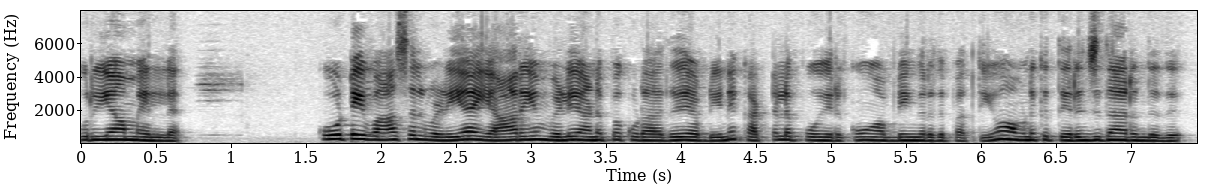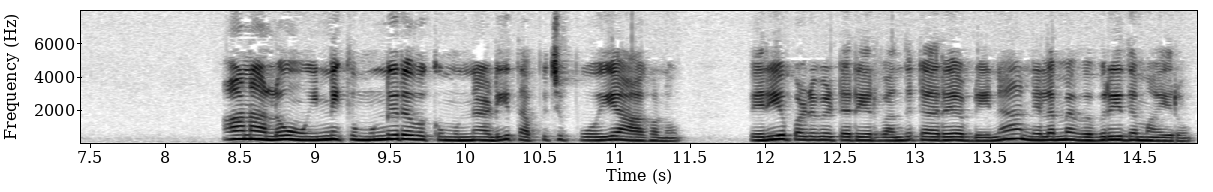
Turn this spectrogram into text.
புரியாமல் இல்லை. கோட்டை வாசல் வழியாக யாரையும் வெளியே அனுப்பக்கூடாது அப்படின்னு கட்டளை போயிருக்கும் அப்படிங்கிறது பற்றியும் அவனுக்கு தெரிஞ்சு தான் இருந்தது. ஆனாலும் இன்றைக்கி முன்னிரவுக்கு முன்னாடி தப்பிச்சு போயே ஆகணும். பெரிய பழுவேட்டரையர் வந்துட்டாரு அப்படின்னா நிலைமை விபரீதமாயிரும்.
